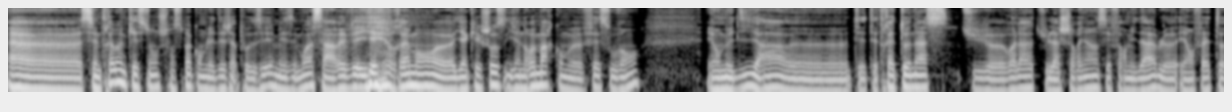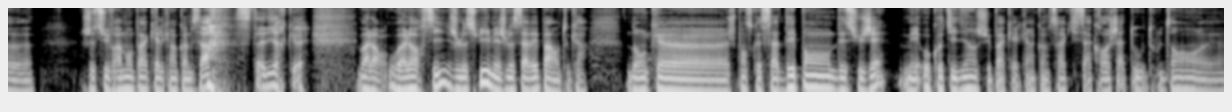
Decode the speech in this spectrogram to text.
Euh, c'est une très bonne question. Je pense pas qu'on me l'ait déjà posée, mais moi, ça a réveillé vraiment. Il y a quelque chose. Il y a une remarque qu'on me fait souvent, et on me dit ah, t'es es très tenace. Tu voilà, tu lâches rien, c'est formidable. Et en fait, je suis vraiment pas quelqu'un comme ça. C'est-à-dire que, alors, ou alors si, je le suis, mais je le savais pas en tout cas. Donc, euh, je pense que ça dépend des sujets, mais au quotidien, je suis pas quelqu'un comme ça qui s'accroche à tout tout le temps. Euh.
